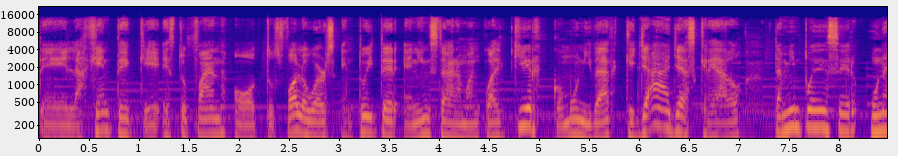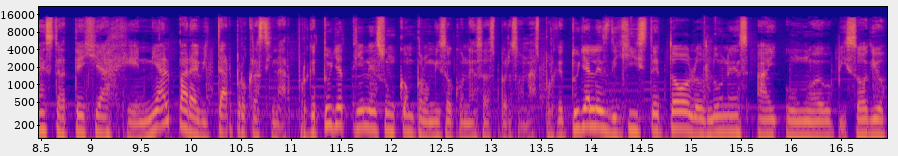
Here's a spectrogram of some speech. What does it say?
la gente que es tu fan o tus followers en Twitter, en Instagram o en cualquier comunidad que ya hayas creado, también puede ser una estrategia genial para evitar procrastinar, porque tú ya tienes un compromiso con esas personas, porque tú ya les dijiste todos los lunes hay un nuevo episodio,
